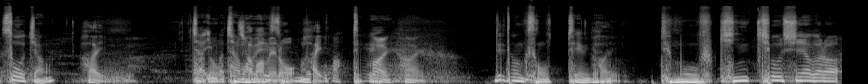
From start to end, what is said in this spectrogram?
そうちゃん？はい。茶あの今茶豆のはい持って。はい。はいでダンクさんおってみたいな、はい。でもう緊張しながら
